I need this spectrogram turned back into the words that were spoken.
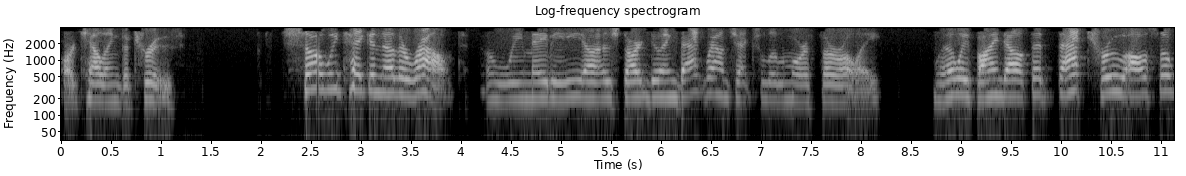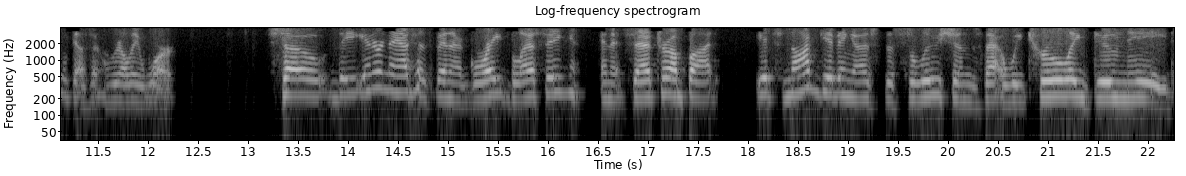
or telling the truth. So we take another route. We maybe uh, start doing background checks a little more thoroughly. Well, we find out that that true also doesn't really work. So the internet has been a great blessing and etc., but it's not giving us the solutions that we truly do need.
